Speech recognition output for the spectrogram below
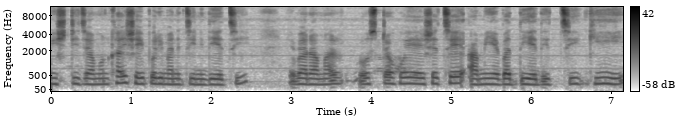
মিষ্টি যেমন খাই, সেই পরিমাণে চিনি দিয়েছি। এবার আমার রোস্টটা হয়ে এসেছে, আমি এবার দিয়ে দিচ্ছি ঘি।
